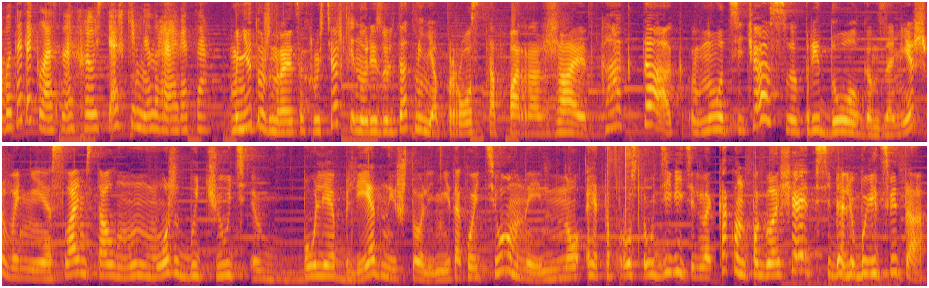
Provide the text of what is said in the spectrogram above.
А вот это классно, хрустяшки мне нравятся. Мне тоже нравятся хрустяшки, но результат меня просто поражает. Как так? Ну вот сейчас при долгом замешивании слайм стал, ну, может быть, чуть более бледный, что ли, не такой темный, но это просто удивительно, как он поглощает в себя любые цвета.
